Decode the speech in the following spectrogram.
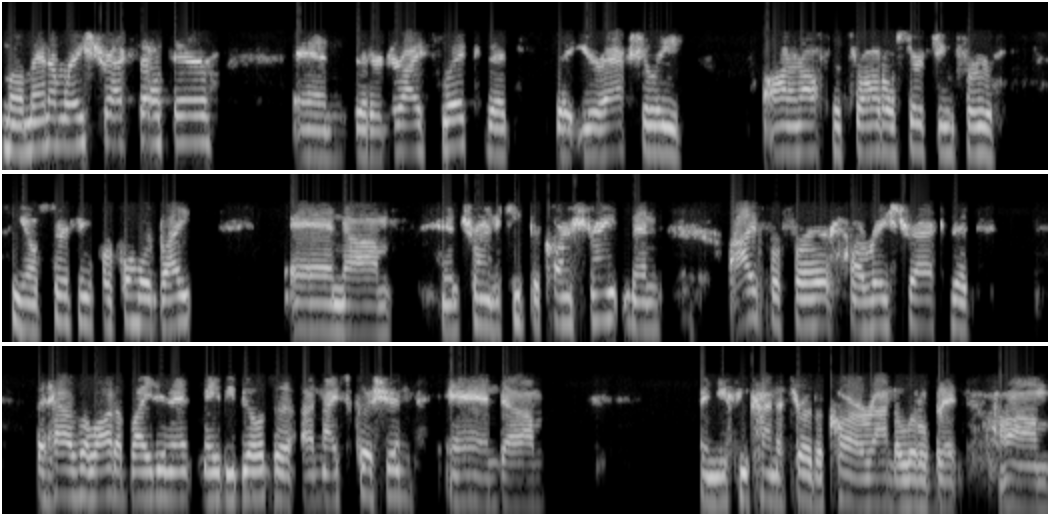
momentum racetracks out there, and that are dry slick that that you're actually on and off the throttle, searching for you know searching for forward bite and um, and trying to keep the car straight. Then I prefer a racetrack that that has a lot of bite in it, maybe builds a, a nice cushion, and um, and you can kind of throw the car around a little bit um,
